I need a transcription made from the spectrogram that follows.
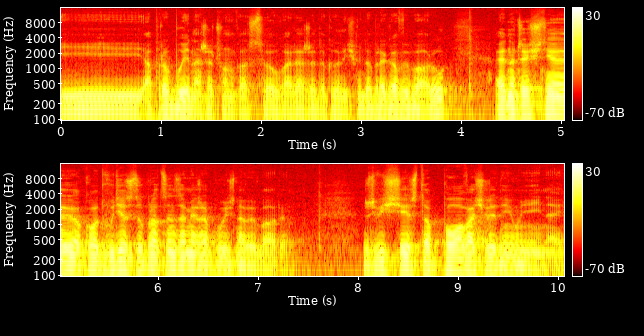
i aprobuje nasze członkostwo, uważa, że dokonaliśmy dobrego wyboru, a jednocześnie około 20% zamierza pójść na wybory. Rzeczywiście jest to połowa średniej unijnej.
